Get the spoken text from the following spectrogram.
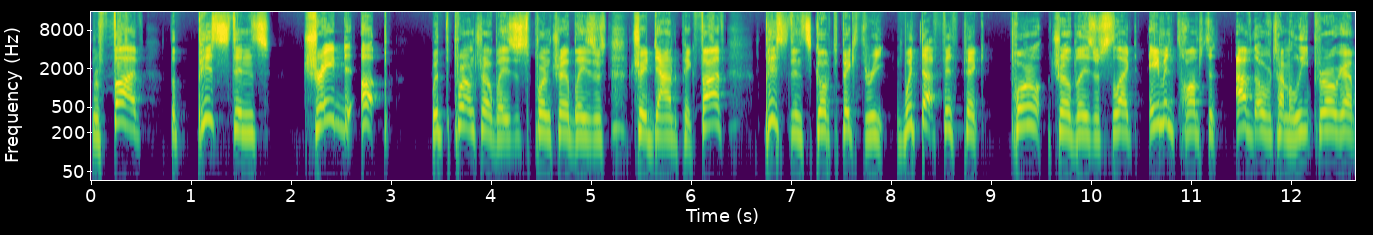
Number five, the Pistons trade up with the Portland Trailblazers. Portland Trailblazers trade down to pick five. Pistons go up to pick three. With that fifth pick, Portland Trailblazers select Amen Thompson out of the Overtime Elite program.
